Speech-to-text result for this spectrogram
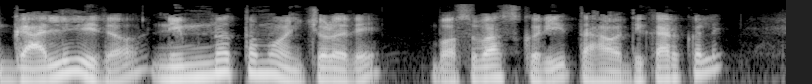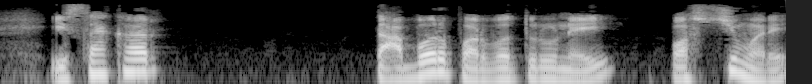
ଗାଲିଲିର ନିମ୍ନତମ ଅଞ୍ଚଳରେ ବସବାସ କରି ତାହା ଅଧିକାର କଲେ। ଇସାଖର ତାବୋର ପର୍ବତରୁ ନେଇ ପଶ୍ଚିମରେ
